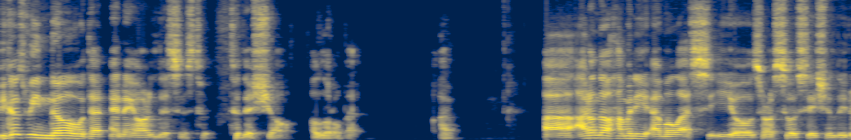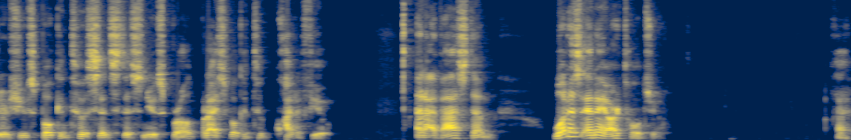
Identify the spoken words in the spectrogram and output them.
Because we know that NAR listens to, to this show a little bit. Uh, I don't know how many MLS CEOs or association leaders you've spoken to since this news broke, but I've spoken to quite a few. And I've asked them, what has NAR told you? Okay.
